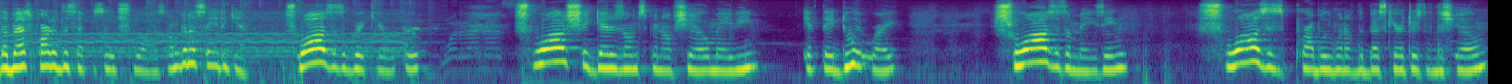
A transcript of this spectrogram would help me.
the best part of this episode, Schwoz? I'm gonna say it again. Schwoz is a great character. Schwoz should get his own spin off show, maybe if they do it right. Schwoz is amazing. Schwoz is probably one of the best characters of the show.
